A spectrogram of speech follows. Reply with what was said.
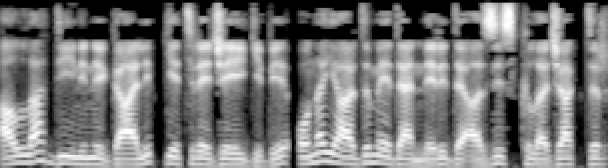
Allah dinini galip getireceği gibi, ona yardım edenleri de aziz kılacaktır.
